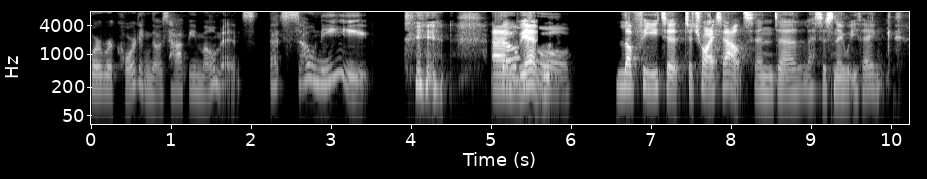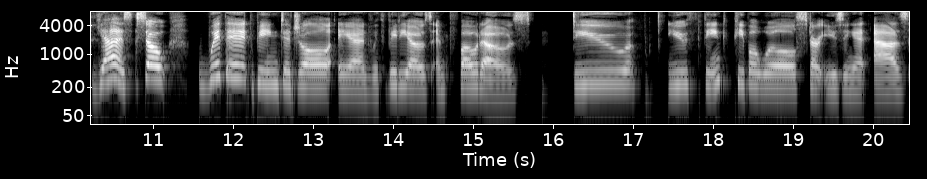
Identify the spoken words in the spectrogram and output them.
we're recording those happy moments. That's so neat. um, so yeah, cool love for you to to try it out and uh, let us know what you think. Yes. So with it being digital and with videos and photos, do you you think people will start using it as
